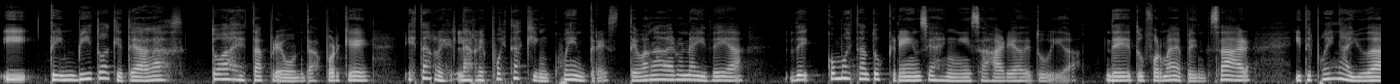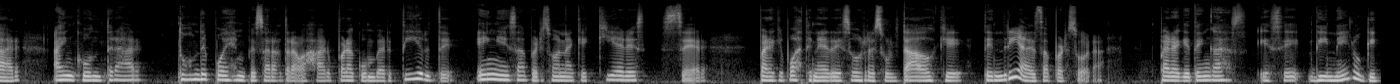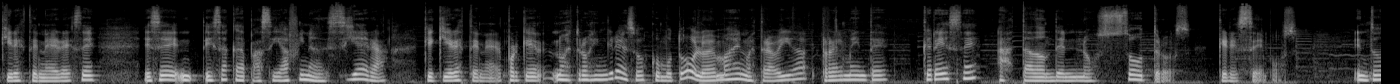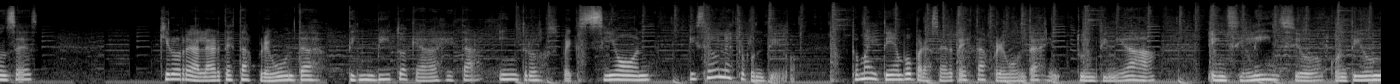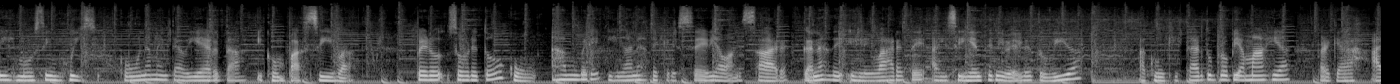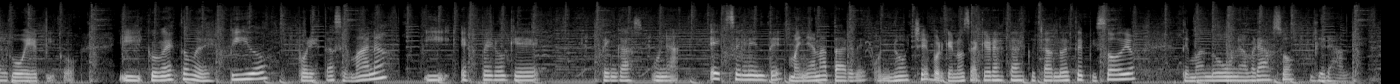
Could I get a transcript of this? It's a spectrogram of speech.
Y te invito a que te hagas todas estas preguntas porque estas, las respuestas que encuentres te van a dar una idea de cómo están tus creencias en esas áreas de tu vida, de tu forma de pensar y te pueden ayudar a encontrar dónde puedes empezar a trabajar para convertirte en esa persona que quieres ser, para que puedas tener esos resultados que tendría esa persona, para que tengas ese dinero que quieres tener, ese, esa capacidad financiera que quieres tener, porque nuestros ingresos, como todo lo demás en nuestra vida, realmente crece hasta donde nosotros crecemos. Entonces, quiero regalarte estas preguntas. Te invito a que hagas esta introspección y sea honesto contigo. Toma el tiempo para hacerte estas preguntas en tu intimidad, en silencio, contigo mismo, sin juicio, con una mente abierta y compasiva, pero sobre todo con hambre y ganas de crecer y avanzar, ganas de elevarte al siguiente nivel de tu vida, a conquistar tu propia magia para que hagas algo épico. Y con esto me despido por esta semana y espero que tengas una excelente mañana, tarde o noche, porque no sé a qué hora estás escuchando este episodio. Te mando un abrazo grande.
